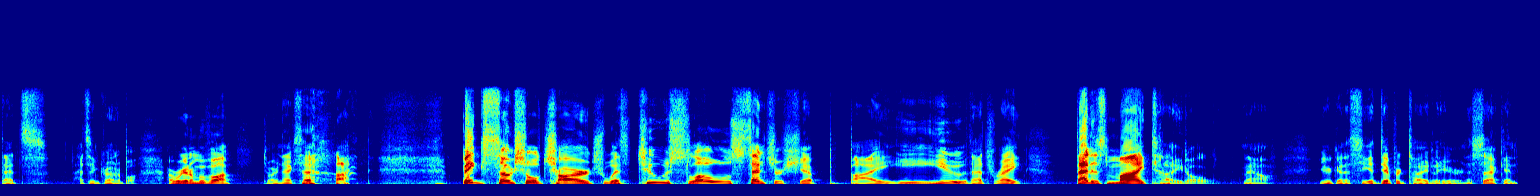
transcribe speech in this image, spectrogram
That's that's incredible. And we're going to move on to our next headline. Big social charge with too slow censorship by EU. That's right. That is my title. Now, you're going to see a different title here in a second.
